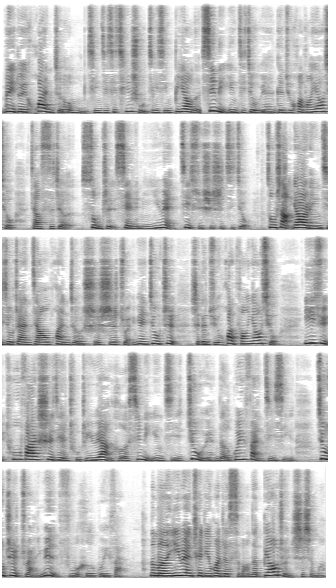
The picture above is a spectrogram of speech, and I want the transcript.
未对患者母亲及其亲属进行必要的心理应急救援，根据患方要求，将死者送至县人民医院继续实施急救。综上，幺二零急救站将患者实施转院救治，是根据患方要求，依据突发事件处置预案和心理应急救援的规范进行救治转运，符合规范。那么，医院确定患者死亡的标准是什么？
